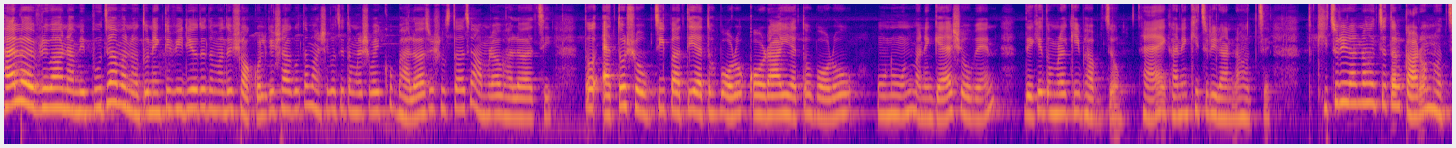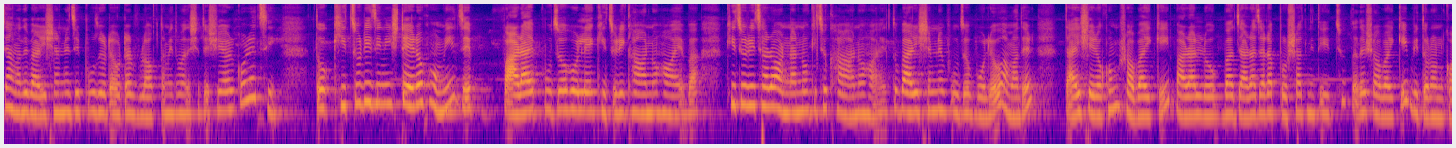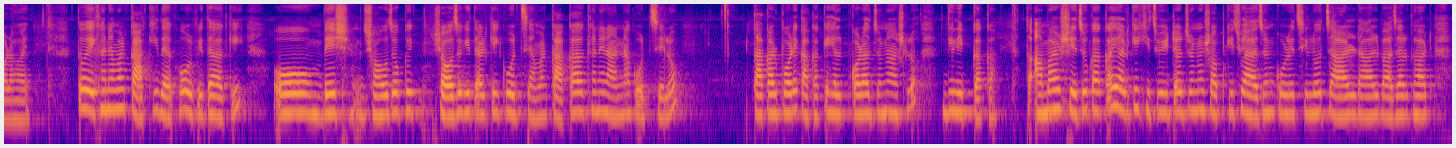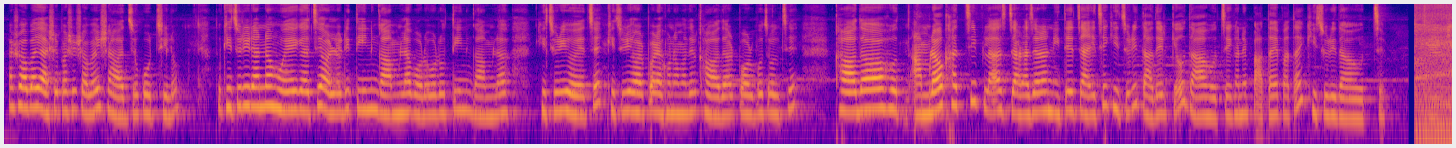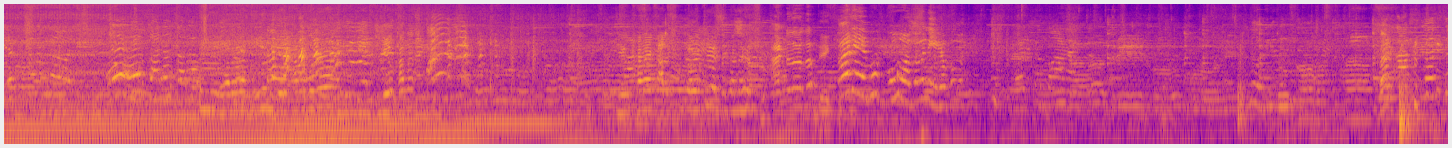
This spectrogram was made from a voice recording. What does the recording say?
Hello everyone আমি পূজা, আমার নতুন একটি ভিডিওতে তোমাদের সকলকে স্বাগতম। আশা করছি তোমরা সবাই খুব ভালো আছো, সুস্থ আছো, আমরাও ভালো আছি। তো এত সবজিপাতি, এত বড় কড়াই, এত বড় উনুন মানে গ্যাস ওভেন, দেখে তোমরা কি ভাবছ? হ্যাঁ এখানে খিচুড়ি রান্না হচ্ছে। তো খিচুড়ি রান্না হচ্ছে, তার কারণ হচ্ছে আমাদের বাড়ির সামনে যে পুজোটা, ওটার ব্লগ তো আমি তোমাদের সাথে শেয়ার করেছি। তো খিচুড়ি জিনিসটা এরকমই যে পাড়ায় পুজো হলে খিচুড়ি খাওয়ানো হয় বা খিচুড়ি ছাড়া অন্যান্য কিছু খাওয়ানো হয়, তো বাড়ির সামনে পুজো বলেও আমাদের তাই সেরকম সবাইকেই পাড়ার লোক বা যারা যারা প্রসাদ নিতে ইচ্ছুক তাদের সবাইকেই বিতরণ করা হয়। তো এখানে আমার কাকি দেখো, অর্পিতা কাকি, ও বেশ সহযোগী সহযোগিতা আর কি করছে? আমার কাকা এখানে রান্না করছিল। কাকার পরে কাকাকে হেল্প করার জন্য আসলো দিলীপ কাকা। তো আমার সেজো কাকাই আর কি খিচুড়িটার জন্য সব কিছু আয়োজন করেছিল, চাল, ডাল, বাজারঘাট আর সবাই আশেপাশে সবাই সাহায্য করছিল। তো খিচুড়ি রান্না হয়ে গেছে অলরেডি তিন গামলা, বড় বড় তিন গামলা খিচুড়ি হয়েছে। খিচুড়ি হওয়ার পর এখন আমাদের খাওয়া দাওয়ার পর্ব চলছে। খাওয়া দাওয়া আমরাও খাচ্ছি প্লাস যারা যারা নিতে চাইছে খিচুড়ি তাদেরকেও দেওয়া হচ্ছে। এখানে পাতায় পাতায় খিচুড়ি দেওয়া হচ্ছে। জেলখানা জেলখানায় কালী হয়েছে সেখানে আরে ও মানে এরকম আস্তে আস্তে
